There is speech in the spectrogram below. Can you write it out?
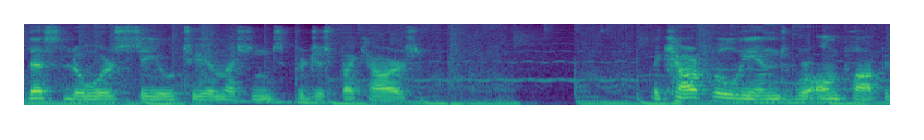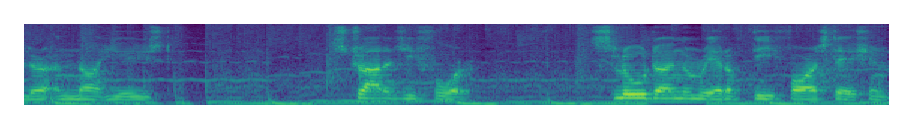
This lowers CO2 emissions produced by cars. The carpool lanes were unpopular and not used. Strategy 4. Slow down the rate of deforestation.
